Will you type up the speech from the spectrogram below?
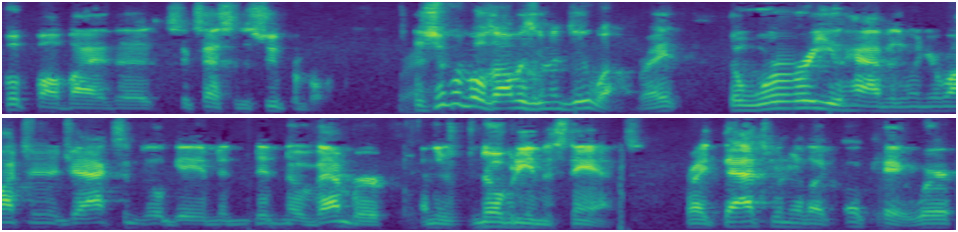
football by the success of the Super Bowl. Right. The Super Bowl is always going to do well, right? The worry you have is when you're watching a Jacksonville game in mid-November and there's nobody in the stands, right? That's when you're like, okay, where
